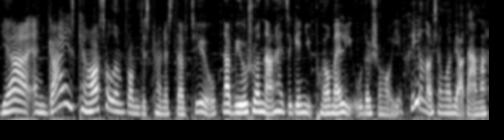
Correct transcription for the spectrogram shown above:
Yeah, and guys can also learn from this kind of stuff too. 那比如说男孩子给女朋友买礼物的时候，也可以用到相关表达吗？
